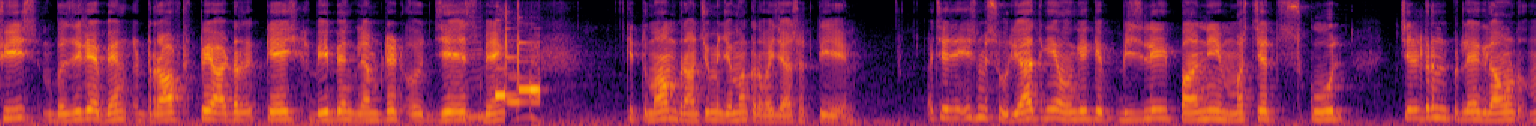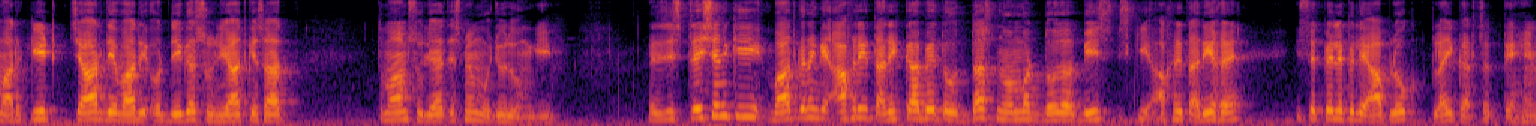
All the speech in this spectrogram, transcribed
फ़ीस वज़ीर bank draft pay order cash B bank limited और जे एस बैंक की तमाम ब्रांचों में जमा करवाई जा सकती है। अच्छा जी, इसमें सहूलियात ये होंगी कि बिजली, पानी, मस्जिद, school, children play ground market, चार दीवारी और दीगर सहूलियात के साथ तमाम सहूलियात इसमें मौजूद होंगी। रजिस्ट्रेशन की बात करें कि आखिरी तारीख का भी तो 10 नवंबर 2020 इसकी आखिरी तारीख है। इससे पहले पहले आप लोग अप्लाई कर सकते हैं।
